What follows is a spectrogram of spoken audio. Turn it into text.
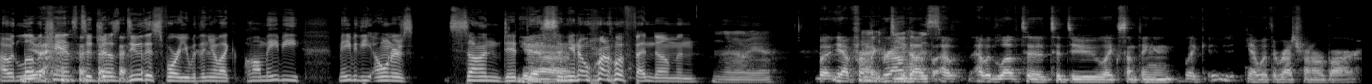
I would love Yeah. a chance to just do this for you. But then you're like, oh, maybe, maybe the owner's son did this, and you don't want to offend them. And No, yeah. but yeah, from Uh, the do you ground have up, a s- I, I would love to to do like something like yeah with a restaurant or a bar.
